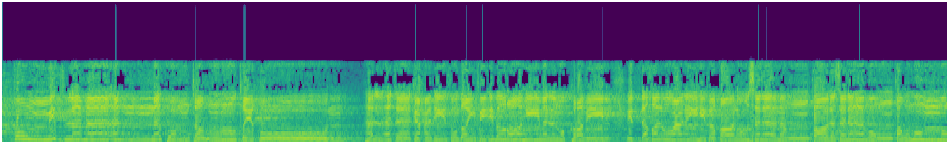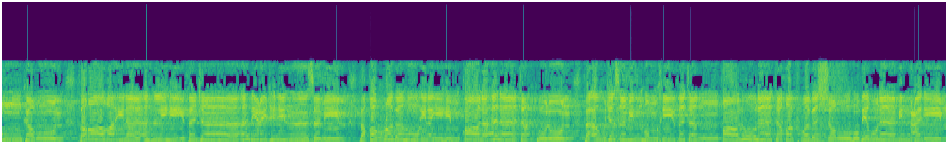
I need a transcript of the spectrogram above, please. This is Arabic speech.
لحق مثل ما أنكم تنطقون. أتاك حديث ضيف إبراهيم المكرمين إذ دخلوا عليه فقالوا سلاما قال سلام قوم منكرون فراغ إلى أهله فجاء بعجل سمين فقربه إليهم قال ألا تأكلون فأوجس منهم خيفة قالوا لا تخف وبشروه بغلام عليم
